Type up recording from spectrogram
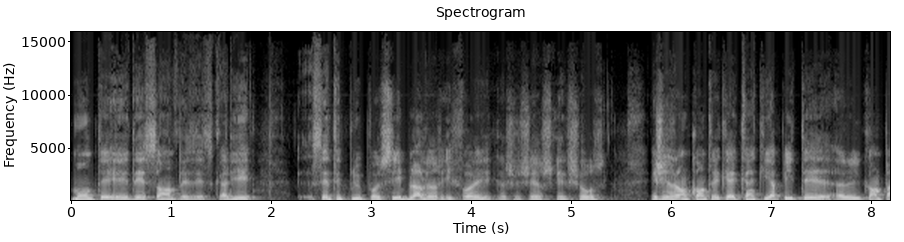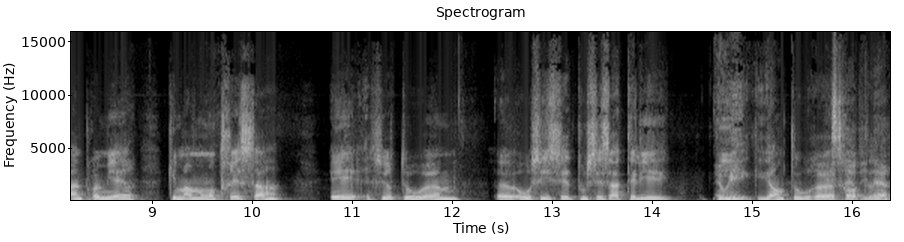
monter et descendre les escaliers. C'était plus possible, alors il fallait que je cherche quelque chose. Et j'ai rencontré quelqu'un qui habitait rue Campagne Première, qui m'a montré ça, et surtout euh, aussi tous ces ateliers qui, oui, qui entourent. Extraordinaire.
